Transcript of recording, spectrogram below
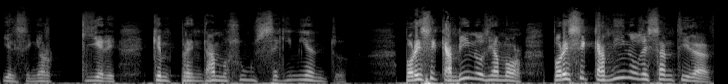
y el Señor quiere que emprendamos un seguimiento por ese camino de amor, por ese camino de santidad,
